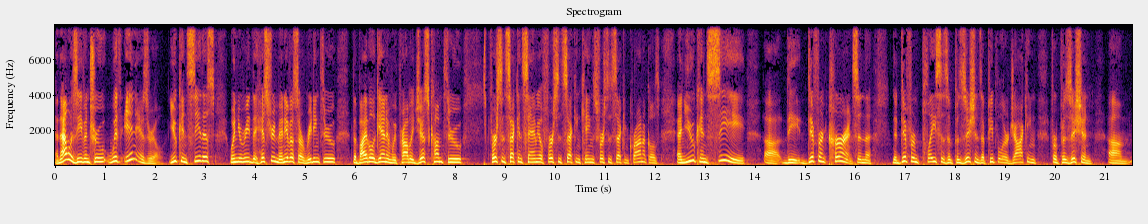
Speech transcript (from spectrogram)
And that was even true within Israel. You can see this when you read the history. Many of us are reading through the Bible again, and we probably just come through 1st and 2nd Samuel, 1st and 2nd Kings, 1st and 2nd Chronicles, and you can see uh, the different currents and the, the different places and positions that people are jockeying for position um,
